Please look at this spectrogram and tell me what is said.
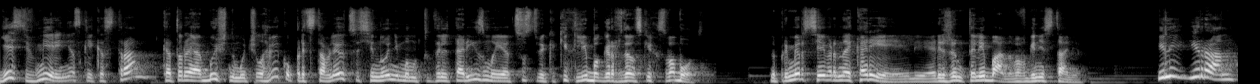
Есть в мире несколько стран, которые обычному человеку представляются синонимом тоталитаризма и отсутствия каких-либо гражданских свобод. Например, Северная Корея или режим Талибана в Афганистане. Или Иран.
